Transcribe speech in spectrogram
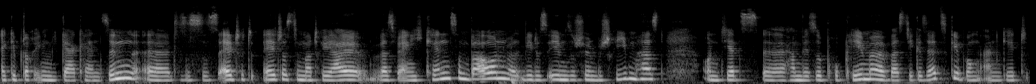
ergibt doch irgendwie gar keinen Sinn. Äh, das ist das älteste Material, was wir eigentlich kennen zum Bauen, wie du es eben so schön beschrieben hast. Und jetzt äh, haben wir so Probleme, was die Gesetzgebung angeht.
